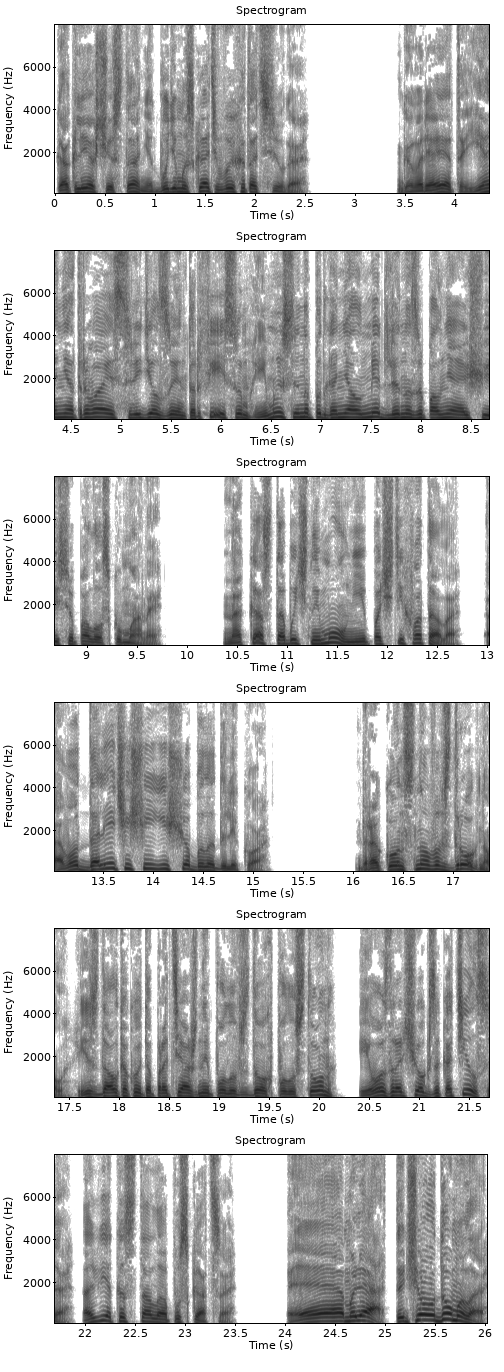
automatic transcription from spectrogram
Как легче станет, будем искать выход отсюда. Говоря это, я, не отрываясь, следил за интерфейсом и мысленно подгонял медленно заполняющуюся полоску маны. На каст обычной молнии почти хватало, а вот до лечащей еще было далеко. Дракон снова вздрогнул, издал какой-то протяжный полувздох-полустон, его зрачок закатился, а века стало опускаться. «Э, мля, ты чё удумала?»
